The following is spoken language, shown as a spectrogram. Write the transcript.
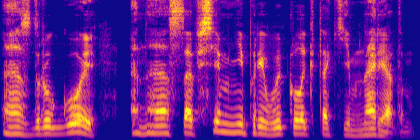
а с другой, она совсем не привыкла к таким нарядам.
